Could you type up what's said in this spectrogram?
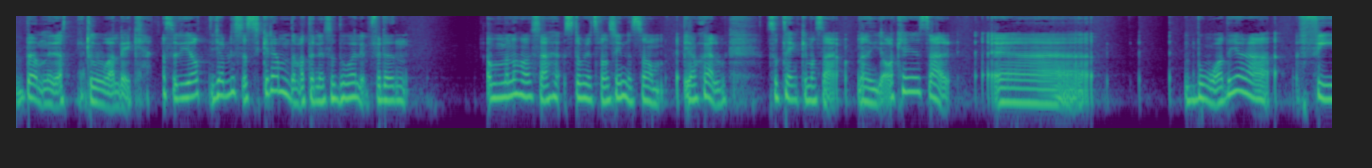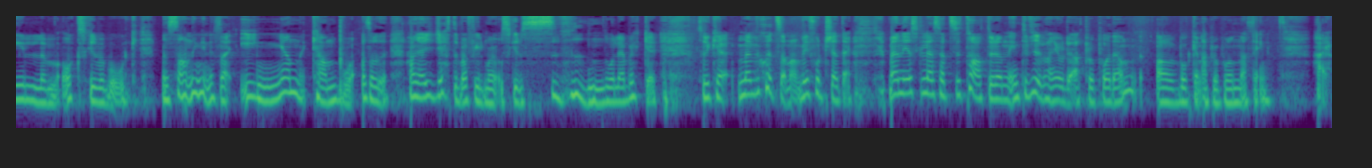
den är rätt dålig. Alltså, jag, jag blir så skrämd av att den är så dålig. För den, om man har så här storhetsvansinne som jag själv så tänker man så här, men jag kan ju så här, eh, både göra film och skriva bok. Men sanningen är så här, ingen kan... Bo, alltså, han gör jättebra filmer och skriver svindåliga böcker. Så det kan, men skitsamma, vi fortsätter. Men jag ska läsa ett citat ur en intervju han gjorde apropå den, av boken Apropå Nothing. Här.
